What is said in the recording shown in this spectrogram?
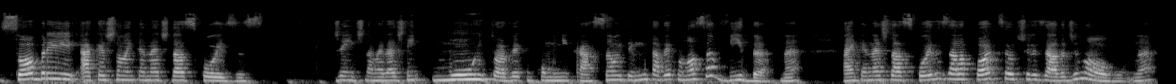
sobre a questão da internet das coisas, gente, na verdade tem muito a ver com comunicação e tem muito a ver com nossa vida, né? A internet das coisas, ela pode ser utilizada de novo, né?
